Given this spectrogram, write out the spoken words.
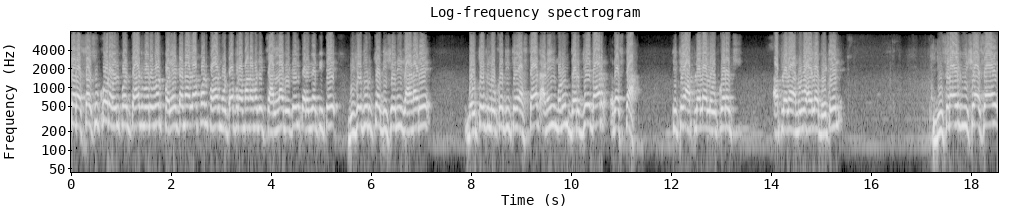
तर रस्ता सुकोर होईल पण त्याचबरोबर पर्यटनाला पण फार मोठ्या प्रमाणामध्ये चालना भेटेल कारण का तिथे विजयदुर्गच्या दिशेने जाणारे बहुतेक लोक तिथे असतात. आणि म्हणून दर्जेदार रस्ता तिथे आपल्याला लवकरच आपल्याला अनुभवायला भेटेल. दुसरा एक विषय असा आहे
